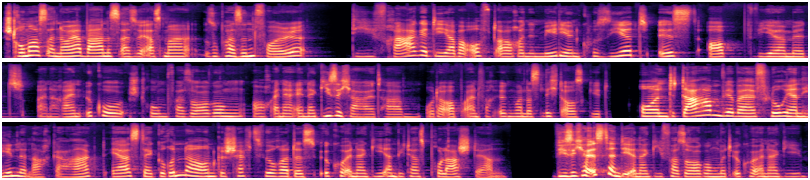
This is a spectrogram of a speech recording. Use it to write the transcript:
Strom aus Erneuerbaren ist also erstmal super sinnvoll, die Frage, die aber oft auch in den Medien kursiert, ist, ob wir mit einer rein Ökostromversorgung auch eine Energiesicherheit haben oder ob einfach irgendwann das Licht ausgeht. Und da haben wir bei Florian Hähnle nachgehakt. Er ist der Gründer und Geschäftsführer des Ökoenergieanbieters Polarstern. Wie sicher ist denn die Energieversorgung mit Ökoenergie?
